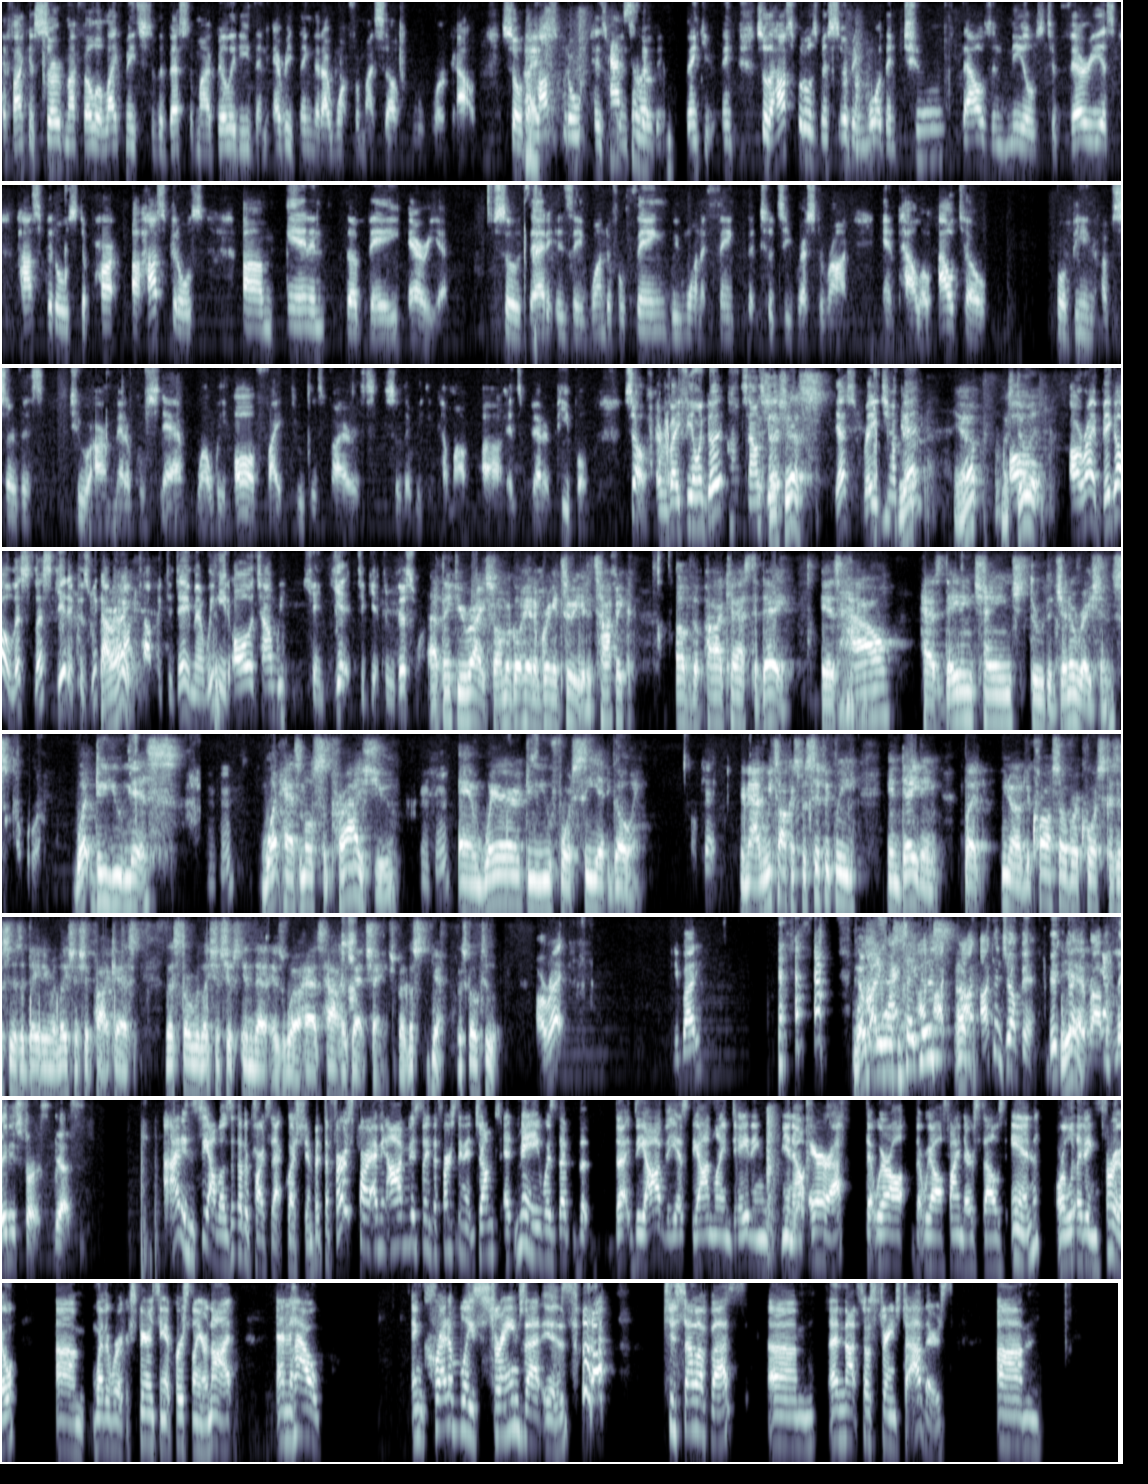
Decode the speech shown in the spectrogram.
If I can serve my fellow life mates to the best of my ability, then everything that I want for myself will work out. So the Nice. hospital has been serving. Thank you. Thank So the hospital has been serving more than two thousand meals to various hospitals, depart uh, hospitals um, in the Bay Area. So that is a wonderful thing. We want to thank the Tootsie Restaurant in Palo Alto for being of service to our medical staff while we all fight through this virus so that we can come out uh, as better people. So, everybody feeling good? Sounds Yes, good? yes, Yes, ready to jump in? Yep. Yep. Let's do Oh, it. All right, Big O, let's let's get it because we got All a right. hot topic today, man. We need all the time we can get to get through this one. I think you're right. So I'm going to go ahead and bring it to you. The topic of the podcast today is how has dating changed through the generations? What do you miss? Mhm. What has most surprised you? hmm And where do you foresee it going? Okay. Now, we talking specifically in dating, but you know, the crossover, of course, because this is a dating relationship podcast. Let's throw relationships in that as well. Has how has that changed? But let's yeah, let's go to it. All right. Anybody? Nobody wants to take I, this. I, I, I can jump in. Go Yeah. ahead, Robin. Ladies first. Yes. I didn't see all those other parts of that question, but the first part, I mean, obviously, the first thing that jumped at me was the the the, the obvious, the online dating, you know, era. that we're all that we all find ourselves in or living through, um, whether we're experiencing it personally or not, and how incredibly strange that is to some of us, um, and not so strange to others. Um,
